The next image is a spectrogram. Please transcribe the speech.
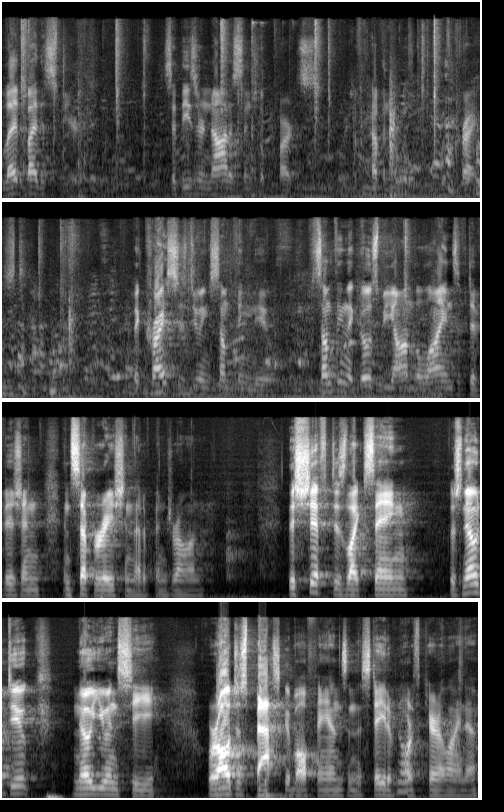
led by the Spirit, said these are not essential parts of covenant with, with Christ. That Christ is doing something new, something that goes beyond the lines of division and separation that have been drawn. This shift is like saying, there's no Duke, no UNC. We're all just basketball fans in the state of North Carolina.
